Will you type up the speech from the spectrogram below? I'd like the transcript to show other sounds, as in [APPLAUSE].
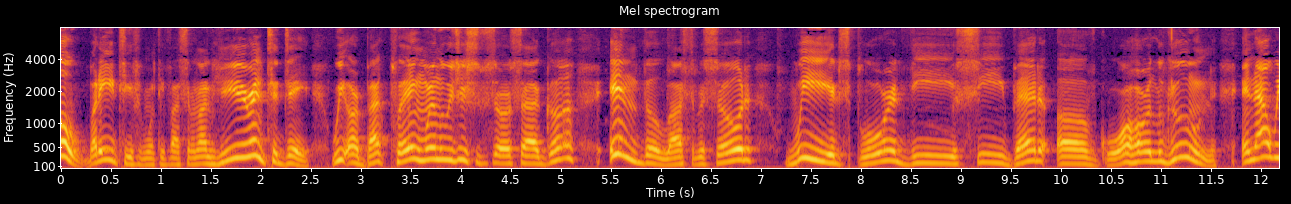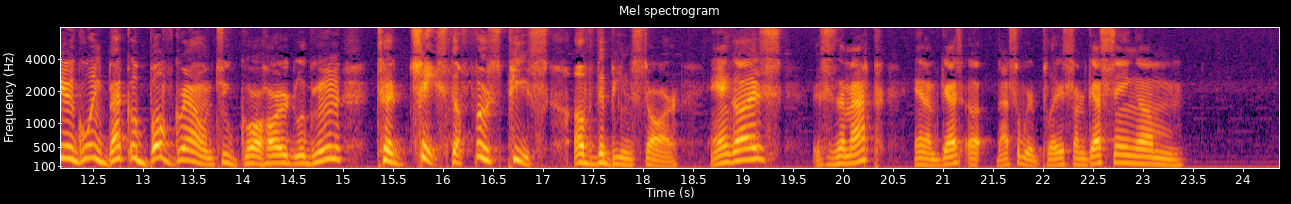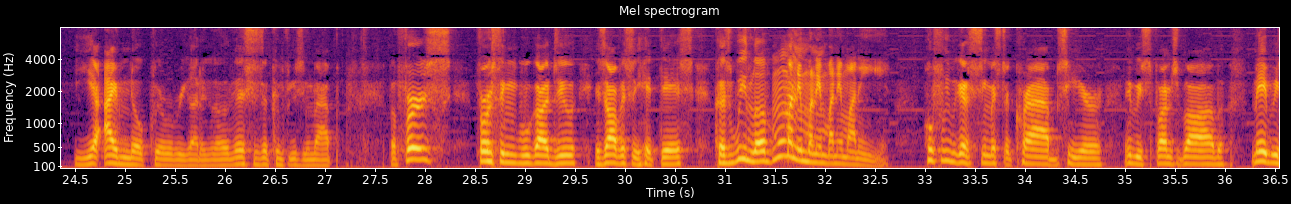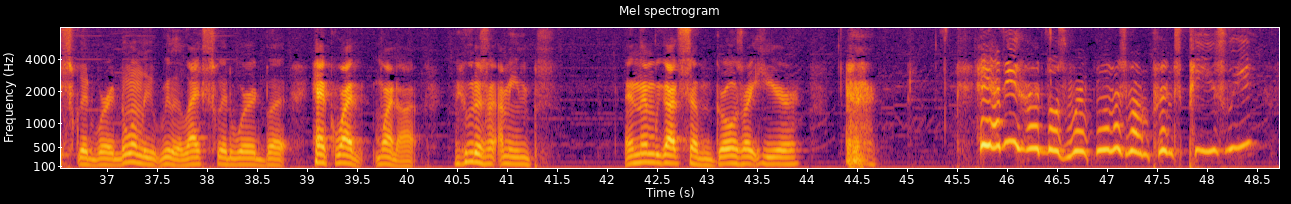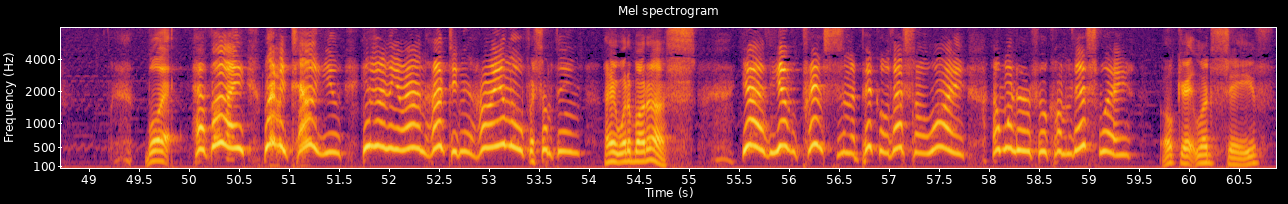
Hello, buddy, T from 1579 here, and today we are back playing Mario Luigi Saga. In the last episode, we explored the seabed of Gwarhar Lagoon, and now we are going back above ground to Gwarhar Lagoon to chase the first piece of the Beanstar. And guys, this is the map, and I'm guess uh, that's a weird place. I'm guessing, um, yeah, I have no clue where we gotta go. This is a confusing map. But first, First thing we gotta do is obviously hit this, because we love money, money, money, money. Hopefully we get to see Mr. Krabs here, maybe SpongeBob, maybe Squidward. No one really likes Squidward, but heck, why why not? Who doesn't, I mean, and then we got some girls right here. [CLEARS THROAT] hey, have you heard those rumors about Prince Peasley? What? Have I? Let me tell you, he's running around hunting high and low for something. Hey, what about us? Yeah, the young prince is in a pickle, that's no lie. I wonder if he'll come this way. Okay, let's save.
